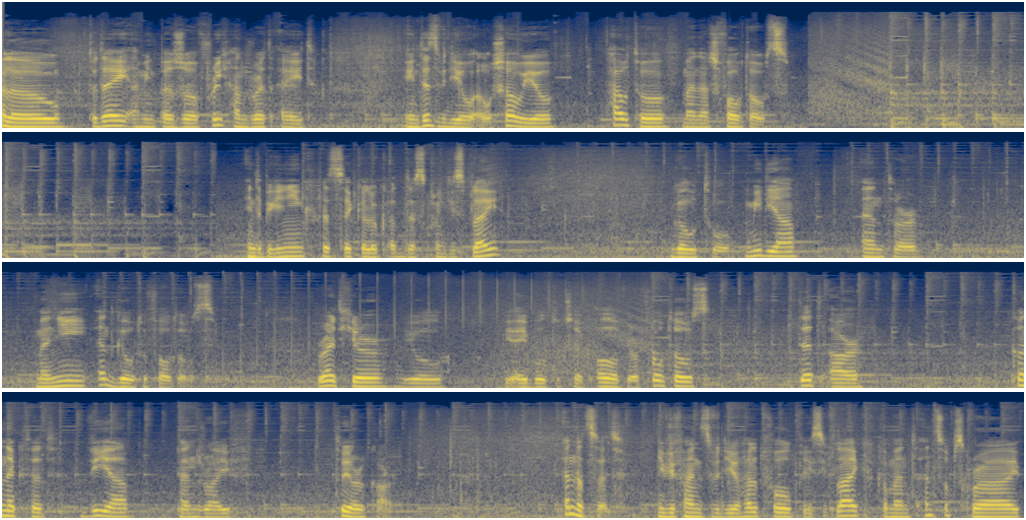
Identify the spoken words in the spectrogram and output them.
Hello, today I'm in Peugeot 308. In this video I'll show you how to manage photos. In the beginning, let's take a look at the screen display. Go to Media, enter Menu and go to Photos. Right here you'll be able to check all of your photos that are connected via pen drive to your car. And that's it. If you find this video helpful, please leave like, comment and subscribe.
